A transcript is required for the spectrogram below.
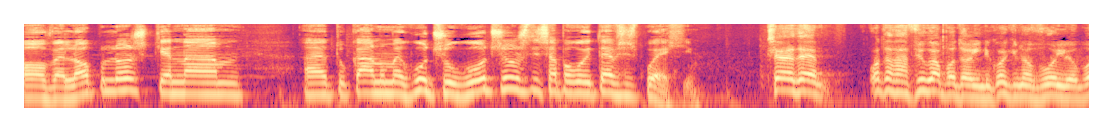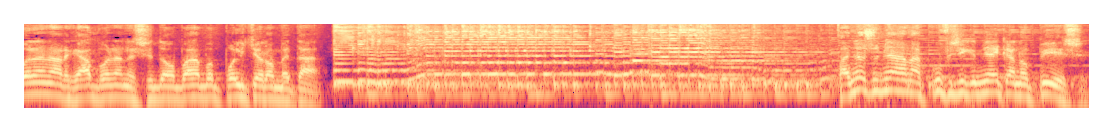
ο Βελόπουλος και να ε, του κάνουμε γούτσου γούτσου στις απογοητεύσεις που έχει. Ξέρετε, όταν θα φύγω από το ελληνικό κοινοβούλιο, μπορεί να είναι αργά, μπορεί να είναι σύντομο, μπορεί να είναι πολύ καιρό μετά. Θα νιώσω μια ανακούφιση και μια ικανοποίηση.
